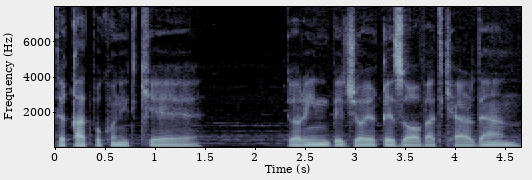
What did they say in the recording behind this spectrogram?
دقت بکنید که دارین به جای قضاوت کردن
